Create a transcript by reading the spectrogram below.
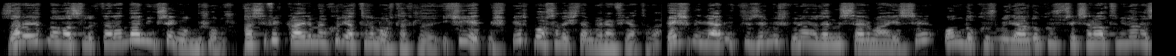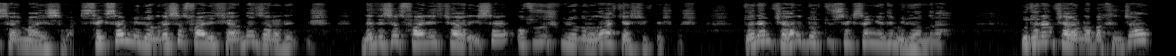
zarar etme olasılıklarından yüksek olmuş olur. Pasifik Gayrimenkul Yatırım Ortaklığı 2.71 borsada işlem gören fiyatı var. 5 milyar 323 milyon ödenmiş sermayesi, 19 milyar 986 milyon öz sermayesi var. 80 milyon esas faaliyet karından zarar etmiş. Net faaliyet karı ise 33 milyon lira olarak gerçekleşmiş. Dönem karı 487 milyon lira. Bu dönem karına bakınca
